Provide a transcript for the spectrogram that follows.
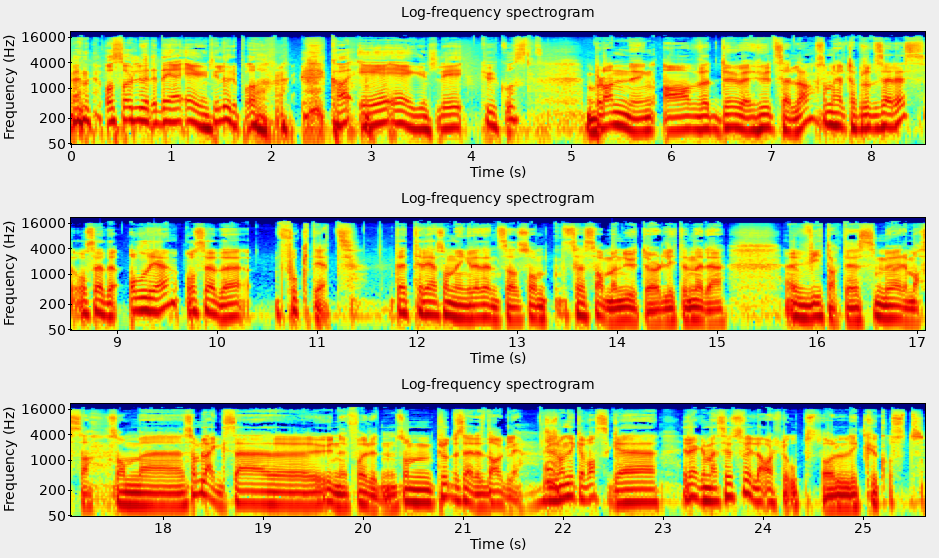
Men, og så lurer, det jeg egentlig lurer på, da. Hva er egentlig kukost? Blanding av døde hudceller som helt til produseres, og så er det olje, og så er det fuktighet. Det er tre sånne ingredienser som til sammen utgjør litt den derre eh, hvitaktige smøremassa som, eh, som legger seg eh, under forhuden, som produseres daglig. Hvis man ikke vasker regelmessig, så vil det alltid oppstå litt kukost.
